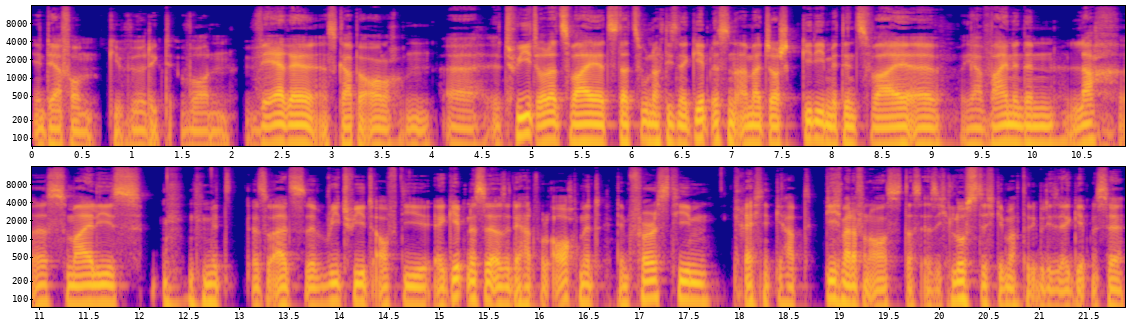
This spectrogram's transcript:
in der Form gewürdigt worden wäre. Es gab ja auch noch ein äh, Tweet oder zwei jetzt dazu nach diesen Ergebnissen. Einmal Josh Giddy mit den zwei äh, ja, weinenden Lach-Smileys mit also als äh, Retweet auf die Ergebnisse. Also der hat wohl auch mit dem First Team gerechnet gehabt. Gehe ich mal davon aus, dass er sich lustig gemacht hat über diese Ergebnisse.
